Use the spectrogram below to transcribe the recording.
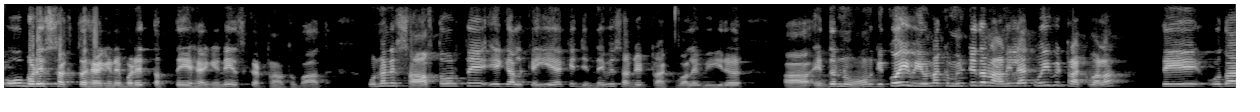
ਉਹ ਬੜੇ ਸਖਤ ਹੈਗੇ ਨੇ ਬੜੇ ਤੱਤੇ ਹੈਗੇ ਨੇ ਇਸ ਘਟਨਾ ਤੋਂ ਬਾਅਦ। ਉਹਨਾਂ ਨੇ ਸਾਫ਼ ਤੌਰ ਤੇ ਇਹ ਗੱਲ ਕਹੀ ਹੈ ਕਿ ਜਿੰਨੇ ਵੀ ਸਾਡੇ ਟਰੱਕ ਵਾਲੇ ਵੀਰ ਆ, ਇੱਧਰ ਨੂੰ ਆਉਣਗੇ ਕੋਈ ਵੀ ਉਹਨਾਂ ਕਮਿਊਨਿਟੀ ਦਾ ਨਾਂ ਨਹੀਂ ਲੈ ਕੋਈ ਵੀ ਟਰੱਕ ਵਾਲਾ ਤੇ ਉਹਦਾ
